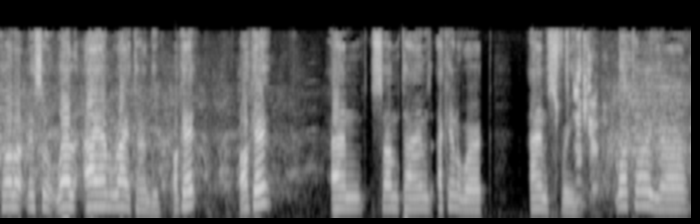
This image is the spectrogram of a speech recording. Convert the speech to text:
caller, listen. Well, I am right-handed. Okay, okay, and sometimes I can work hands-free. Look here. What are your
